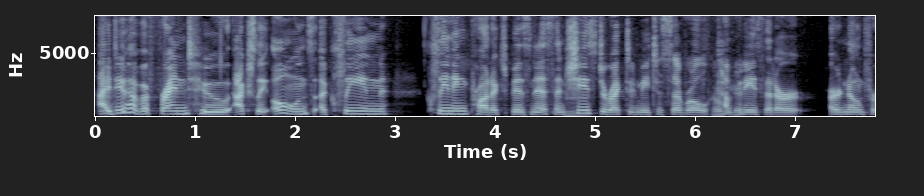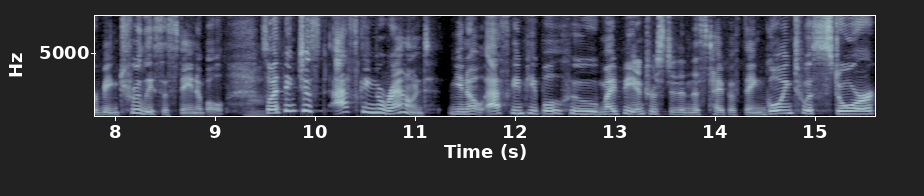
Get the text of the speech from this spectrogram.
I do have a friend who actually owns a clean cleaning product business, and mm. she's directed me to several okay. companies that are are known for being truly sustainable. Mm. So I think just asking around, you know, asking people who might be interested in this type of thing, going to a store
